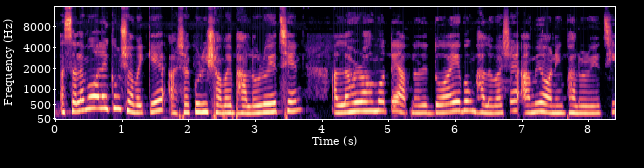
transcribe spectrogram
আসসালামু আলাইকুম সবাইকে। আশা করি সবাই ভালো রয়েছেন। আল্লাহর রহমতে আপনাদের দোয়া এবং ভালোবাসায় আমিও অনেক ভালো রয়েছি।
